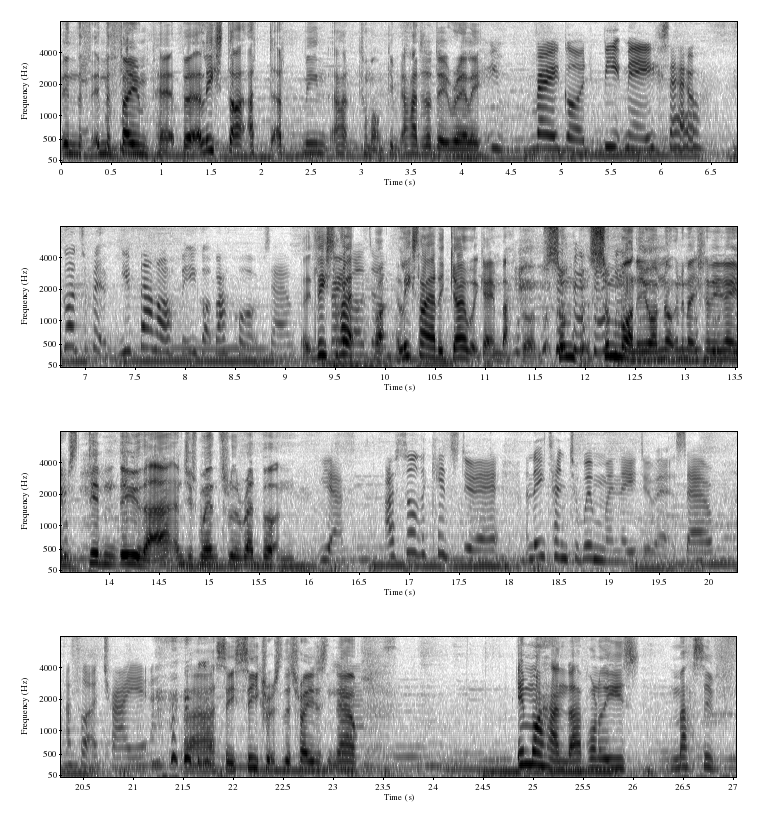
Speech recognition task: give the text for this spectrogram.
in the in the foam pit, but at least I, I, I mean, uh, come on, give me, how did I do really? Very good. Beat me. So you got to bit. You fell off, but you got back up. So At least very I well right, at least I had a go at getting back up. Some someone who I'm not going to mention any names didn't do that and just went through the red button. Yeah. I saw the kids do it, and they tend to win when they do it. So I thought I'd try it. Uh, see, secrets of the trade isn't now. In my hand, I have one of these massive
